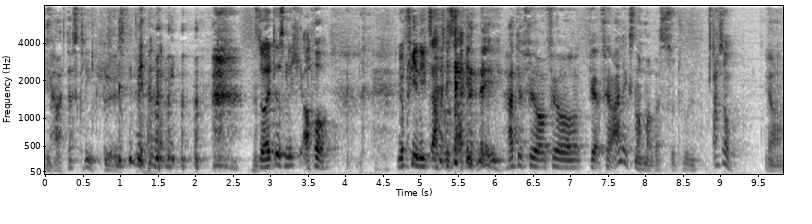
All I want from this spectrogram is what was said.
Ja, das klingt blöd. Sollte es nicht, aber mir fiel nichts anderes ein. Nee, ich hatte für, für, für, für Alex noch mal was zu tun. Ach so. Ja.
